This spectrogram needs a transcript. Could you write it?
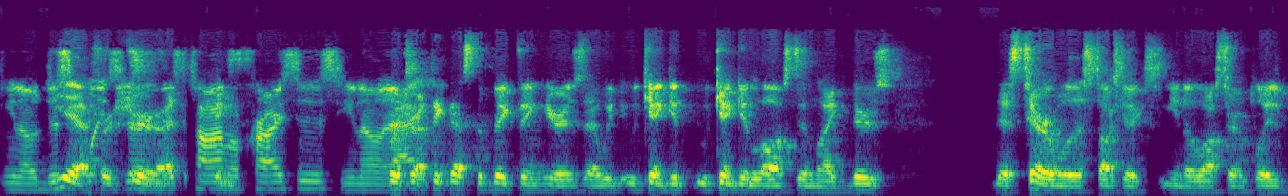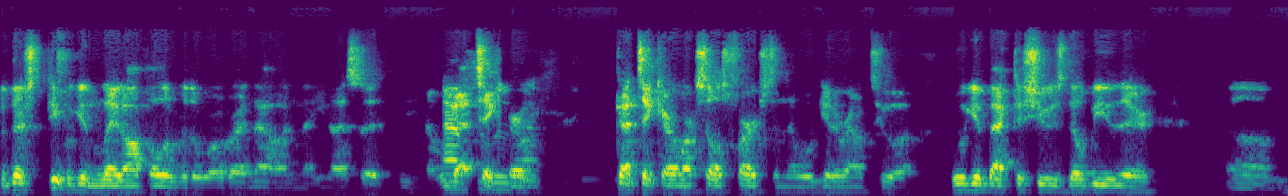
you know, yeah, for sure. This time of crisis, you know. For I, sure. I think that's the big thing here is that we, we can't get we can't get lost in like there's that's terrible that StockX you know lost their employees, but there's people getting laid off all over the world right now, and you know that's it. You know we got to take care of got to take care of ourselves first, and then we'll get around to a we'll get back to shoes. They'll be there. Um,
